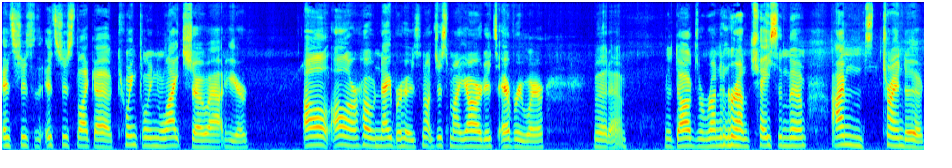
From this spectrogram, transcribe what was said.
it's just it's just like a twinkling light show out here. All all our whole neighborhood. It's not just my yard. It's everywhere. But uh, the dogs are running around chasing them. I'm trying to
